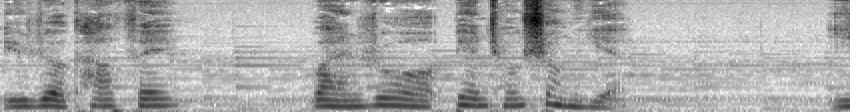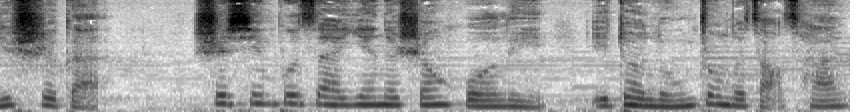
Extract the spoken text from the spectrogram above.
与热咖啡，宛若变成盛宴。仪式感是心不在焉的生活里一顿隆重的早餐。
